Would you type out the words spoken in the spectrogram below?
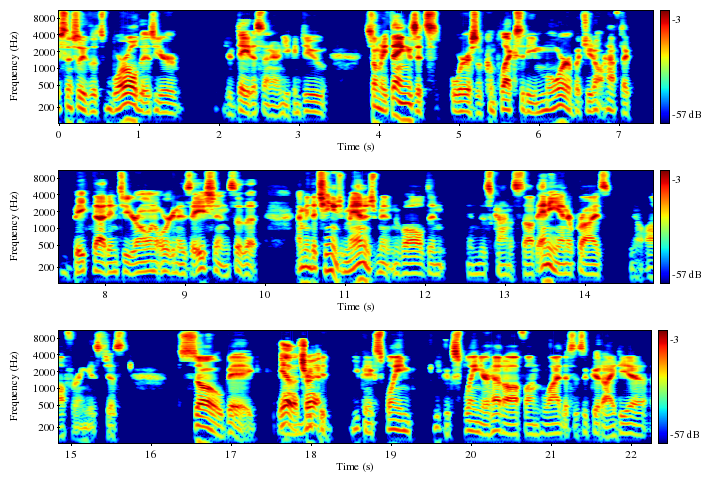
essentially this world is your your data center and you can do so many things it's orders of complexity more but you don't have to bake that into your own organization so that i mean the change management involved in in this kind of stuff any enterprise you know offering is just so big yeah that's right could, you can explain you can explain your head off on why this is a good idea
